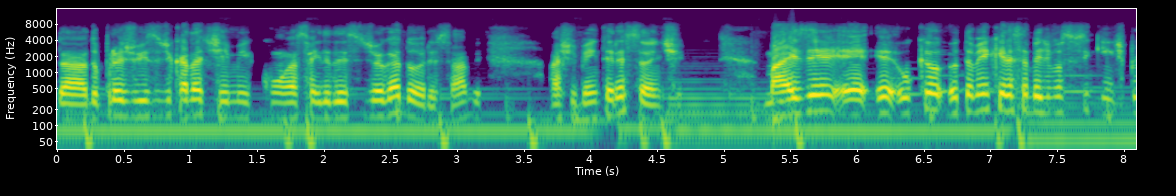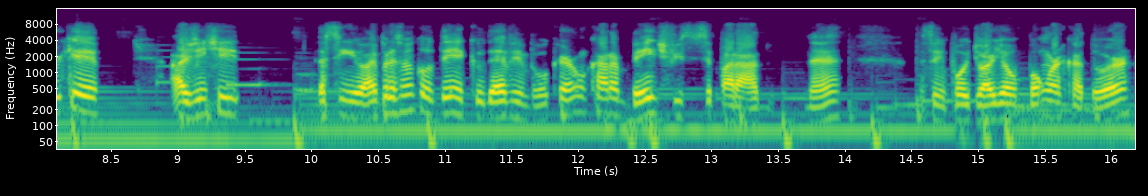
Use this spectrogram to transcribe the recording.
da, do prejuízo de cada time com a saída desses jogadores, sabe? Acho bem interessante. Mas é, é, é o que eu, eu, também queria saber de você é o seguinte, porque a gente. Assim, a impressão que eu tenho é que o Devin Booker é um cara bem difícil de separado, né? Assim, o Paul George é um bom marcador.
